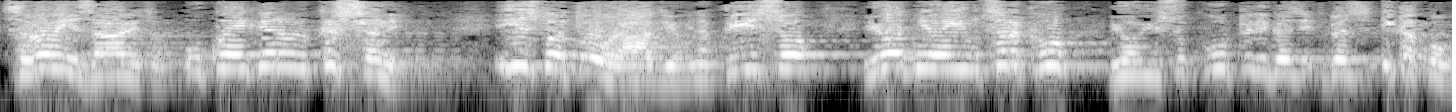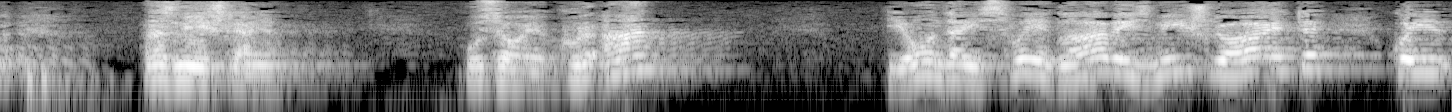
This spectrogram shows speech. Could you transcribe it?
Sa novim zavjetom u kojeg vjeruju kršćani. Isto je to uradio i napisao i odnio i u crkvu i ovi su kupili bez, bez ikakvog razmišljanja. Uzeo je Kur'an i onda iz svoje glave izmišljao ajete koji,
